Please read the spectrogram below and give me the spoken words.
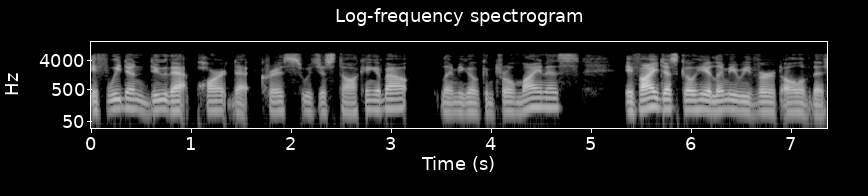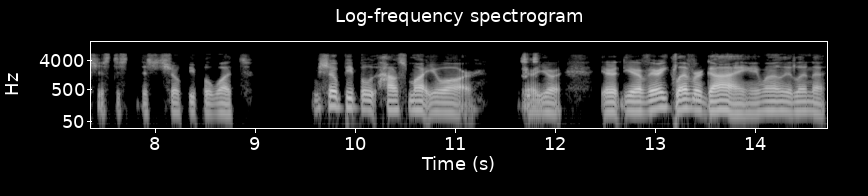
if we didn't do that part that Chris was just talking about, let me go control minus, if I just go here, let me revert all of this just to, just show people what, let me show people how smart you are. You're you're you're you're a very clever guy. You want to learn that.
